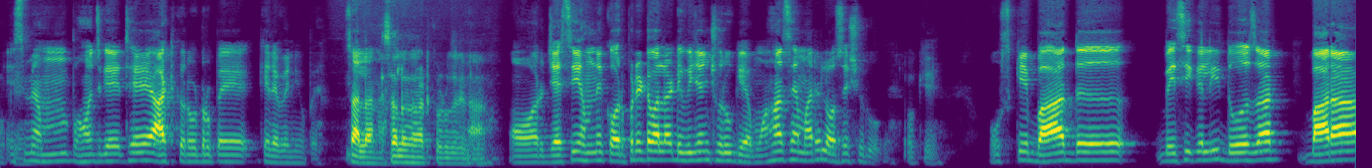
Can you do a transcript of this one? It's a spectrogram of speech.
Okay. इसमें हम पहुँच गए थे आठ करोड़ रुपए के रेवेन्यू पे सालाना। सालाना आठ करोड़ करीब हाँ और जैसे ही हमने कॉर्पोरेट वाला डिवीज़न शुरू किया वहाँ से हमारे लॉसेस शुरू हो गए। ओके। उसके बाद बेसिकली 2012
